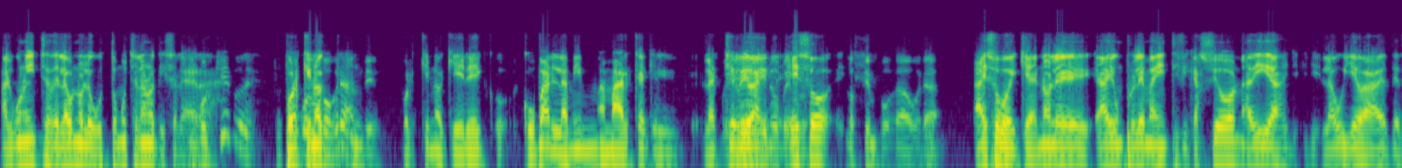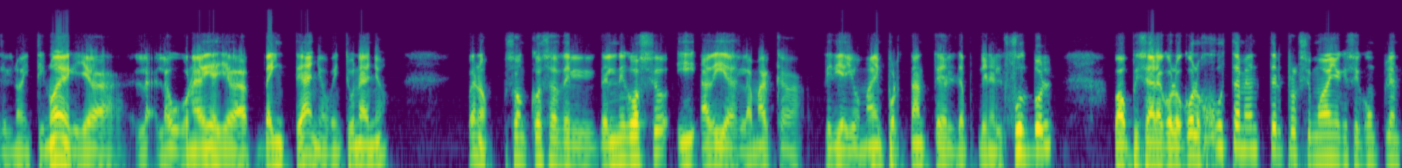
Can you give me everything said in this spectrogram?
A algunos hinchas de la U no les gustó mucho la noticia, la ¿Y verdad. ¿Por qué? Pues, Porque no- los grandes. porque no quiere ocupar la misma marca que el, el archirrival. Bueno, Eso, Los tiempos de ahora. A eso voy, que no le hay un problema de identificación. A Díaz, la U lleva desde el 99, que lleva, la, la U con Adidas lleva 20 años, 21 años. Bueno, son cosas del, del negocio y Adidas, la marca, diría yo, más importante en el fútbol, va a auspiciar a Colo Colo justamente el próximo año que se cumplen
